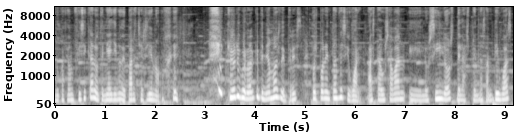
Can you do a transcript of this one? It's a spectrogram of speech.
educación física, lo tenía lleno de parches, lleno. Quiero recordar que tenía más de tres. Pues por entonces igual, hasta usaban eh, los hilos de las prendas antiguas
